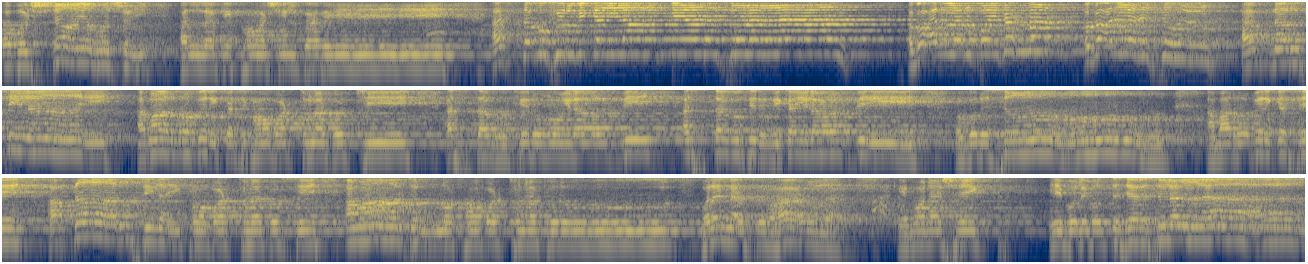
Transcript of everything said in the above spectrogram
অবশ্যই অবশ্যই আল্লাহকে ক্ষমাশীল পাবে। আস্তাগফিরু বিকা ইলা আপনার উসিলাই আমার রবের কাছে ক্ষমা প্রার্থনা করছি। আস্তাগফিরু ইলা রাব্বি, আস্তাগফিরু বিকা ইলা রাব্বি। আমার রবের কাছে আপনার উসিলাই ক্ষমা প্রার্থনা করছি। আমার জন্য ক্ষমা প্রার্থনা করুন। বলেন না, সুবহানাল্লাহ। কেমন আশিক? এই বলে বলতেছে আর রাসূলুল্লাহ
